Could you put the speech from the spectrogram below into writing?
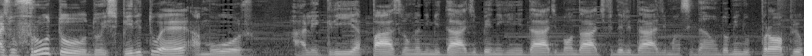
Mas o fruto do Espírito é amor, alegria, paz, longanimidade, benignidade, bondade, fidelidade, mansidão, domínio próprio.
